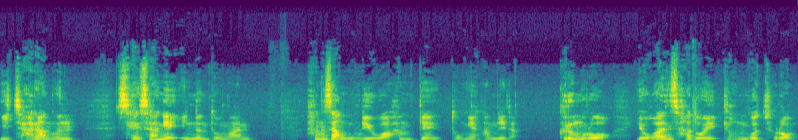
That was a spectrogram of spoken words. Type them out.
이 자랑은 세상에 있는 동안 항상 우리와 함께 동행합니다. 그러므로 요한 사도의 경고처럼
